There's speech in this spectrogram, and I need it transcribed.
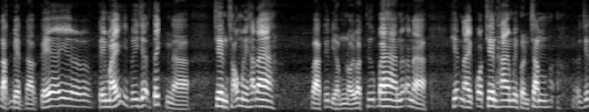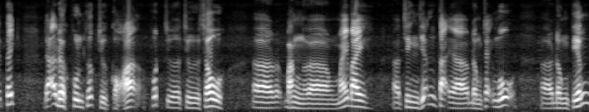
đặc biệt là cái cái máy với diện tích là trên 60 ha. Và cái điểm nổi bật thứ ba nữa là hiện nay có trên 20% diện tích đã được phun thuốc trừ cỏ, phun trừ, trừ sâu uh, bằng uh, máy bay uh, trình diễn tại uh, đồng chạy mũ, uh, đồng tiếng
